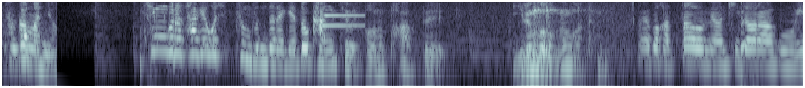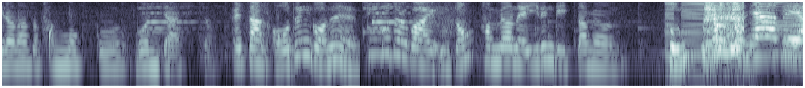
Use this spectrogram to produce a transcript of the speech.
잠깐만요. 친구를 사귀고 싶은 분들에게도 강추. 저는 방학 때 잃은 건 없는 것 같은데. 알바 갔다 오면 기절하고 일어나서 밥 먹고 뭔지 아시죠? 일단 얻은 거는 친구들과의 우정. 반면에 잃은 게 있다면 돈. 안녕하세요.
